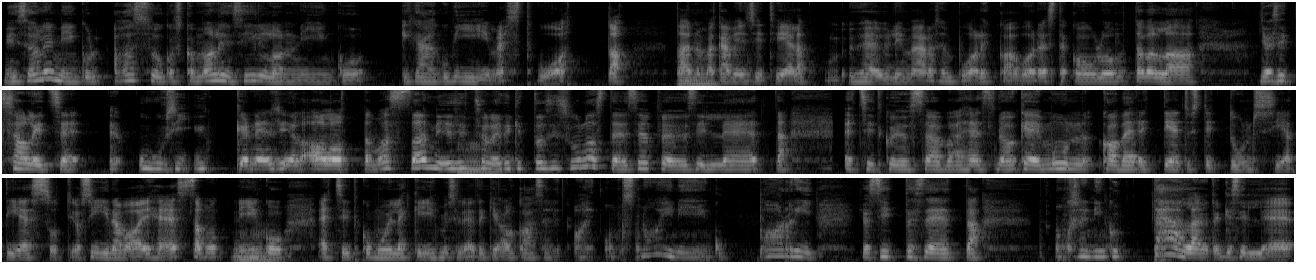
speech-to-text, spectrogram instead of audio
niin se oli niin kuin hassua, koska mä olin silloin niin kuin ikään kuin viimeistä vuotta. Tai no mä kävin sitten vielä yhden ylimääräisen puolikkaan vuodesta kouluun, mutta tavallaan... Ja sitten sä olit se uusi ykkönen siellä aloittamassa, niin sitten se oli jotenkin tosi sulosta ja söpöä silleen, että et sit kun jossain vaiheessa, no okei, mun kaverit tietysti tunsi ja ties sut jo siinä vaiheessa, mutta mm. niinku, että sit kun muillekin ihmisille jotenkin alkaa se, että ai, onks noi niinku pari? Ja sitten se, että onko se niinku täällä jotenkin silleen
